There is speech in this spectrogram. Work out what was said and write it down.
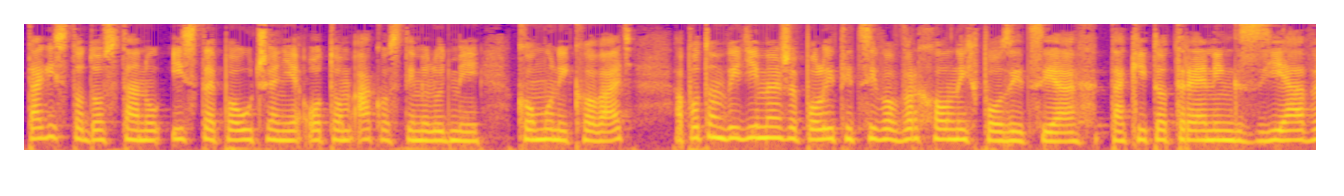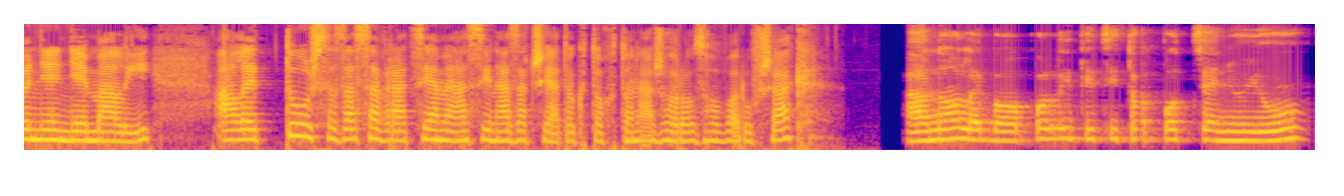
takisto dostanú isté poučenie o tom, ako s tými ľuďmi komunikovať. A potom vidíme, že politici vo vrcholných pozíciách takýto tréning zjavne nemali, ale tu už sa zasa vraciame asi na začiatok tohto nášho rozhovoru však. Áno, lebo politici to podceňujú,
